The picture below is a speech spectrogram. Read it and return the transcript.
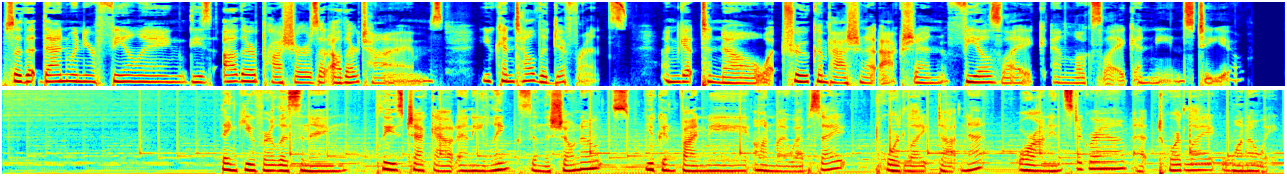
so that then when you're feeling these other pressures at other times, you can tell the difference and get to know what true compassionate action feels like and looks like and means to you. Thank you for listening. Please check out any links in the show notes. You can find me on my website, towardlight.net, or on Instagram at towardlight108.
